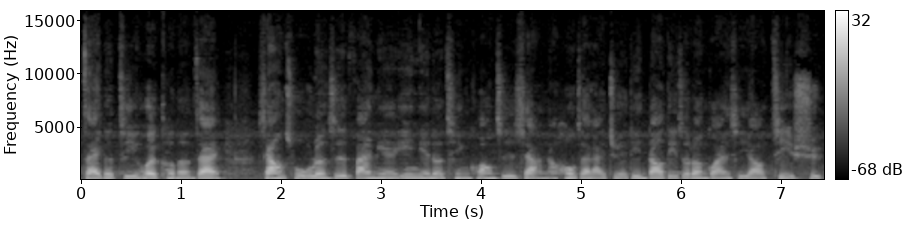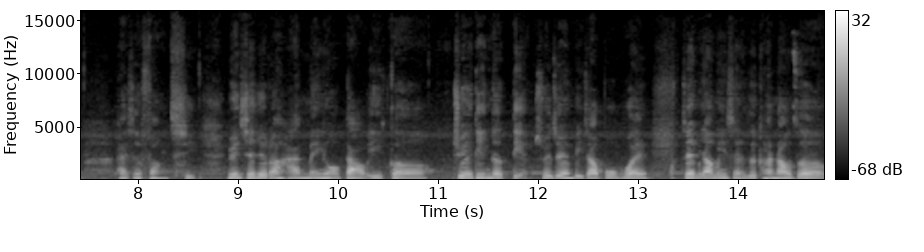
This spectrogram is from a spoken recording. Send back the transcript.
再一个机会，可能在相处认识半年、一年的情况之下，然后再来决定到底这段关系要继续还是放弃。因为现阶段还没有到一个决定的点，所以这边比较不会，这边比较明显是看到这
